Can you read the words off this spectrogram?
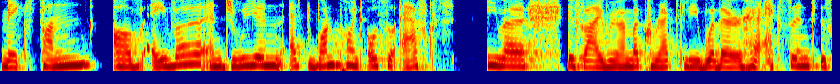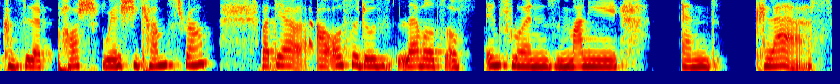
make fun of ava. And julian at one point also asks Eva, if I remember correctly, whether her accent is considered posh where she comes from. But there are also those levels of influence, money, and class.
